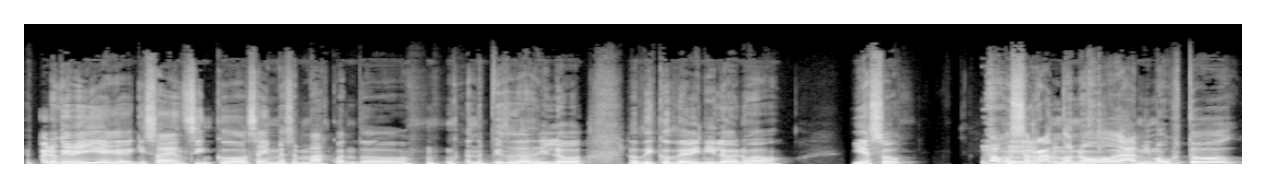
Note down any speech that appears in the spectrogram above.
Espero que me llegue, quizás en cinco o seis meses más, cuando, cuando empiecen a salir los, los discos de vinilo de nuevo. Y eso. Vamos cerrando, ¿no? A mí me gustó,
